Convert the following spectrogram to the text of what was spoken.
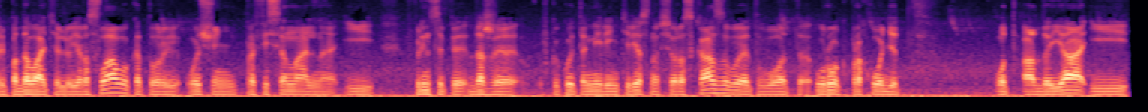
преподавателю Ярославу, который очень профессионально и, в принципе, даже в какой-то мере интересно все рассказывает. Вот, урок проходит от А до Я и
